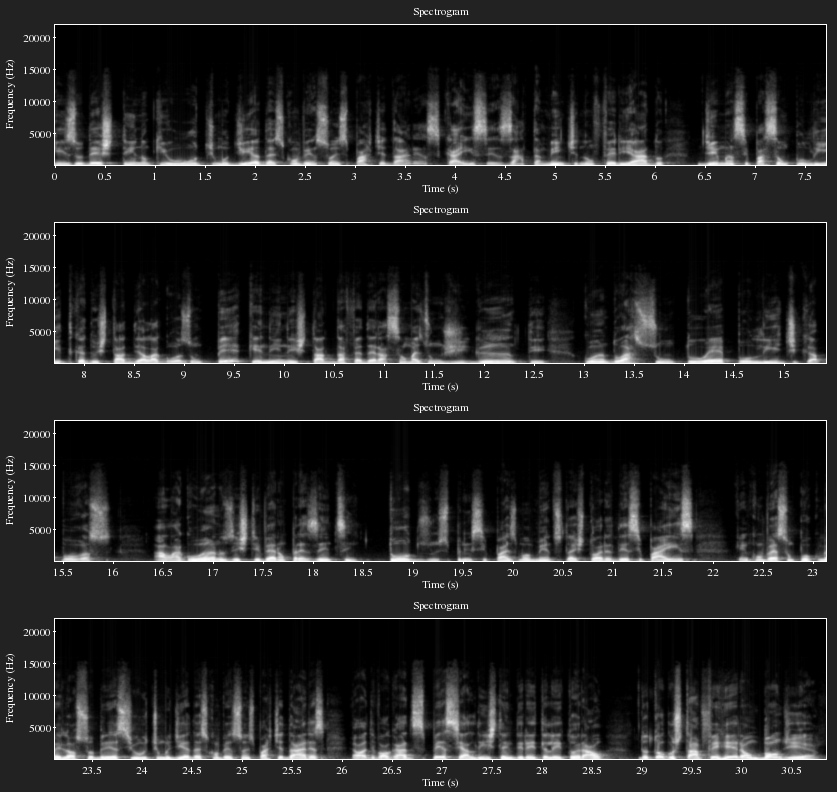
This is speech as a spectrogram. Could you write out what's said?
quis o destino que o último dia das convenções partidárias caísse exatamente num feriado de emancipação política do estado de Alagoas, um pequenino estado da federação, mas um gigante quando o assunto é política, pois alagoanos estiveram presentes em todos os principais momentos da história desse país quem conversa um pouco melhor sobre esse último dia das convenções partidárias é o advogado especialista em direito eleitoral, doutor Gustavo Ferreira. Um bom dia.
